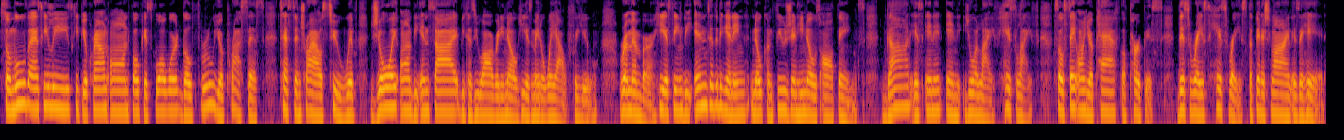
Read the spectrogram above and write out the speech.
So move as he leads, keep your crown on, focus forward, go through your process, tests and trials too, with joy on the inside because you already know he has made a way out for you. Remember, he has seen the end to the beginning, no confusion, he knows all things. God is in it in your life, his life. So stay on your path of purpose. This race, his race, the finish line is ahead.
